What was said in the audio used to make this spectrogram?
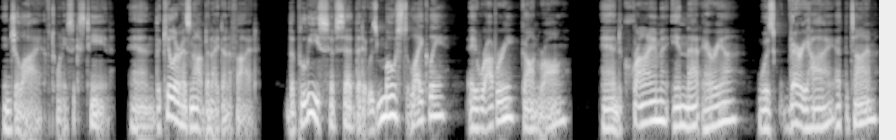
in July of 2016, and the killer has not been identified. The police have said that it was most likely a robbery gone wrong, and crime in that area was very high at the time.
